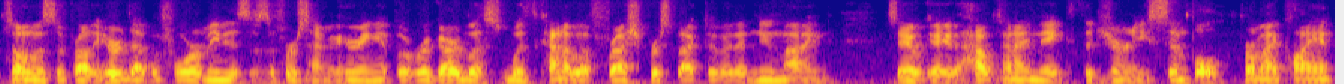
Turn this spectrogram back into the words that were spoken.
some of us have probably heard that before. Maybe this is the first time you're hearing it but regardless with kind of a fresh perspective and a new mind say okay how can i make the journey simple for my client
